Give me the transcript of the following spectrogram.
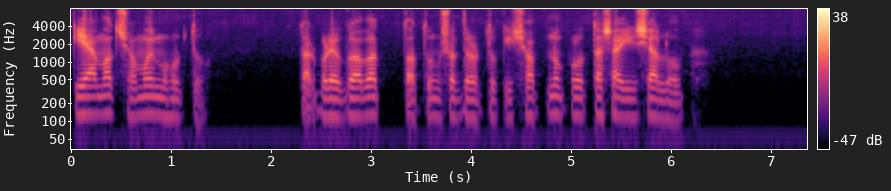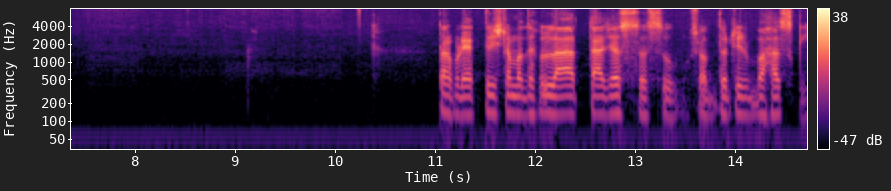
কেয়ামত সময় মুহূর্ত। তারপরে গবাত ততুন শব্দের অর্থ কি? স্বপ্ন, প্রত্যাশা, ঈর্ষা, লোভ। তারপরে একত্রিশ নম্বর দেখো, লা তাজাসু শব্দটির বাহাস কি?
